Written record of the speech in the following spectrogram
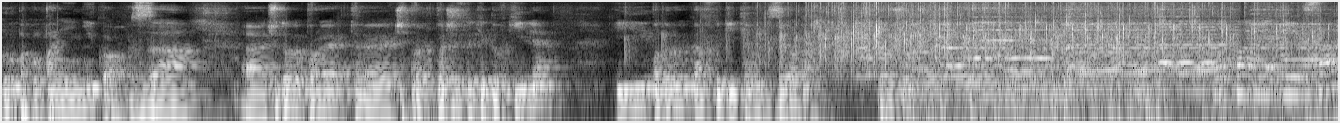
група компаній Ніко за е, чудовий проект е, по чистоті довкілля. і подаруй казку дітям сиротам. Прошу. Компанія Київстар,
